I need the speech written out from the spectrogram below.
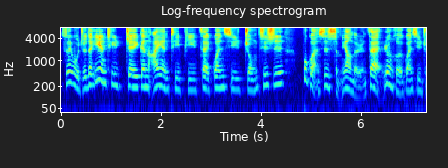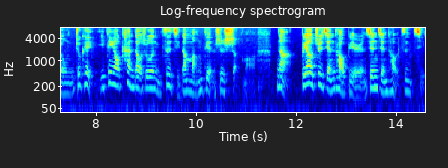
所以我觉得 ENTJ 跟 INTP 在关系中，其实不管是什么样的人，在任何关系中，你就可以一定要看到说你自己的盲点是什么。那不要去检讨别人，先检讨自己。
